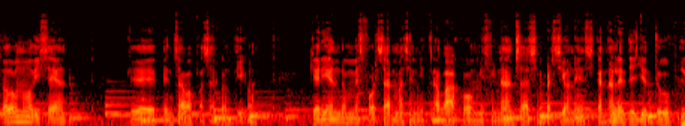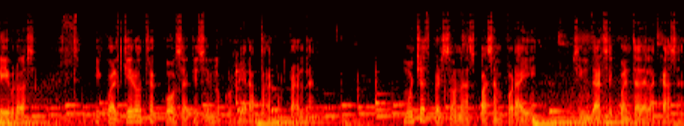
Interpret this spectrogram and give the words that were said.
Toda una odisea que pensaba pasar contigo, queriéndome esforzar más en mi trabajo, mis finanzas, inversiones, canales de YouTube, libros y cualquier otra cosa que se me ocurriera para comprarla. Muchas personas pasan por ahí sin darse cuenta de la casa.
